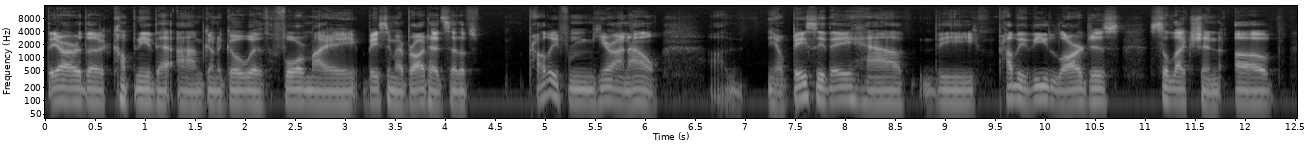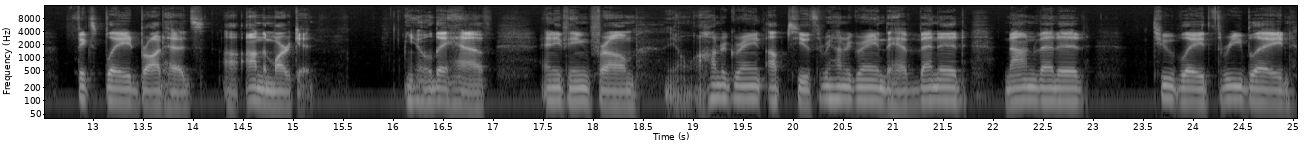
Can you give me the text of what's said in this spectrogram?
They are the company that I'm going to go with for my basically my broadhead setups, probably from here on out. Uh, you know, basically they have the probably the largest selection of fixed blade broadheads uh, on the market. You know, they have anything from you know 100 grain up to 300 grain. They have vented, non-vented, two blade, three blade,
